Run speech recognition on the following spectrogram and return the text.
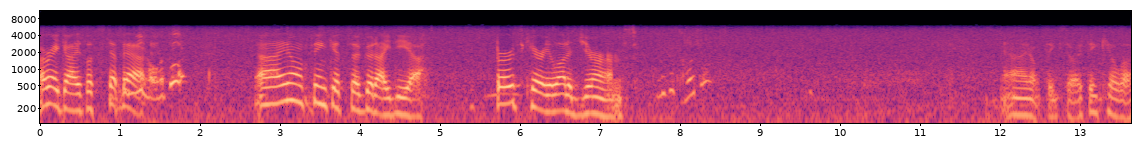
Alright guys, let's step Can back. hold it? I don't think it's a good idea. Birds carry a lot of germs. Can you just hold it? I don't think so. I think he'll uh,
